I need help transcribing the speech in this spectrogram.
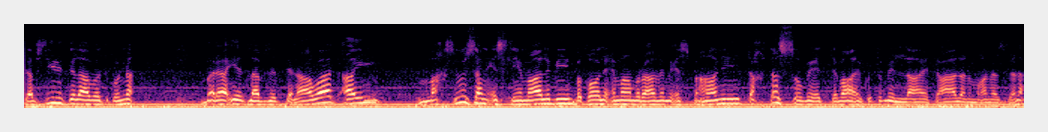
تفسیر تلاوت کو نہ برائیت لفظ تلاوت آئی مخصوصا استعمال بھی بقول امام راغب اسفہانی تختص بے اتباع کتب اللہ تعالی المنزلہ.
